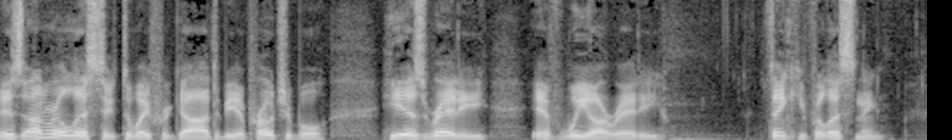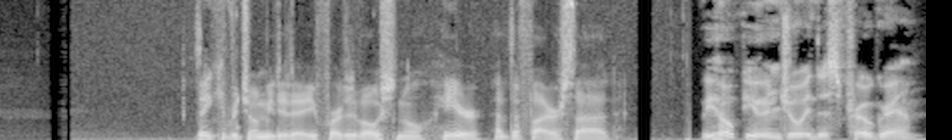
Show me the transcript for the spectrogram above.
It is unrealistic to wait for God to be approachable. He is ready if we are ready. Thank you for listening. Thank you for joining me today for a devotional here at the fireside. We hope you enjoyed this program.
